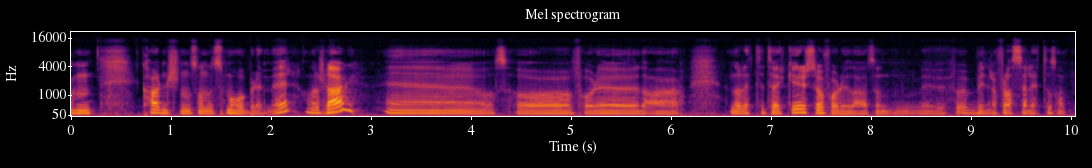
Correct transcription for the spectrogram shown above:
Um, kanskje noen sånne småblemmer av noe slag. Eh, og så får du da Når dette tørker, så får du da sånn Begynner å flasse lett og sånt.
